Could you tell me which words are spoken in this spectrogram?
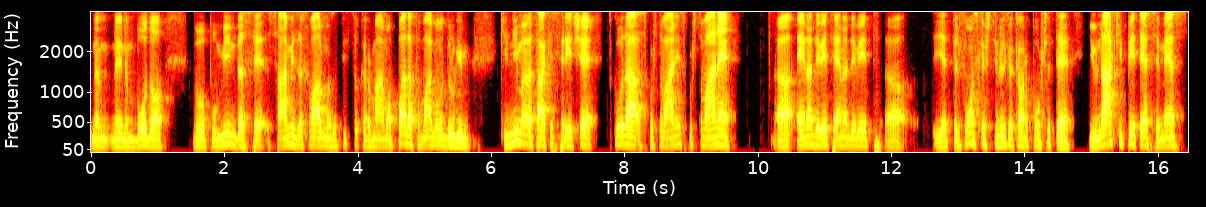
nam, naj nam bodo v opomin, da se sami zahvalimo za tisto, kar imamo, pa da pomagamo drugim, ki nimajo take sreče. Tako da, spoštovani in spoštovane, uh, 1919 uh, je telefonska številka, kamor pošljete, junaki 5 SMS,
